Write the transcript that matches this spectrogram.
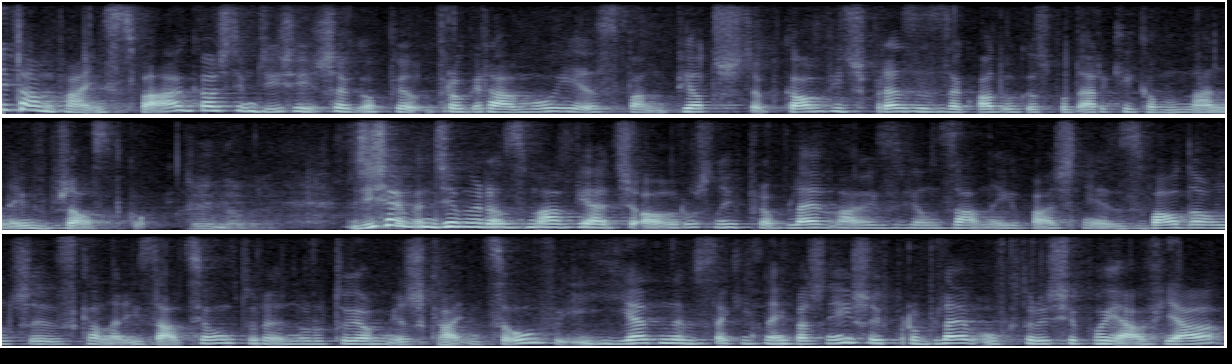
Witam Państwa. Gościem dzisiejszego programu jest Pan Piotr Szczepkowicz, prezes Zakładu Gospodarki Komunalnej w Brzostku. Dzień dobry. Dzisiaj będziemy rozmawiać o różnych problemach związanych właśnie z wodą czy z kanalizacją, które nurtują mieszkańców. I jednym z takich najważniejszych problemów, który się pojawia,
